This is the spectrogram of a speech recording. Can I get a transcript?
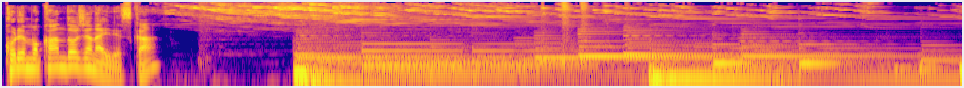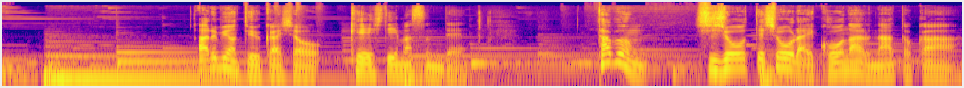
これも感動じゃないですか？アルビオンという会社を経営していますんで多分市場って将来こうなるなとか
